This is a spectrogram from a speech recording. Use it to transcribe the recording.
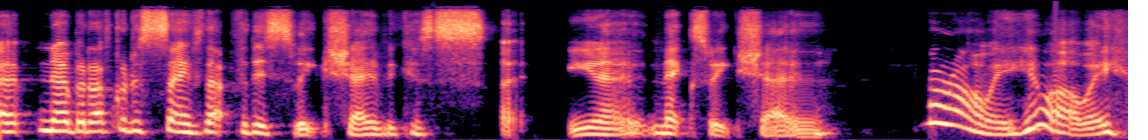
uh, no, but I've got to save that for this week's show because, uh, you know, next week's show. Where are we? Who are we?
